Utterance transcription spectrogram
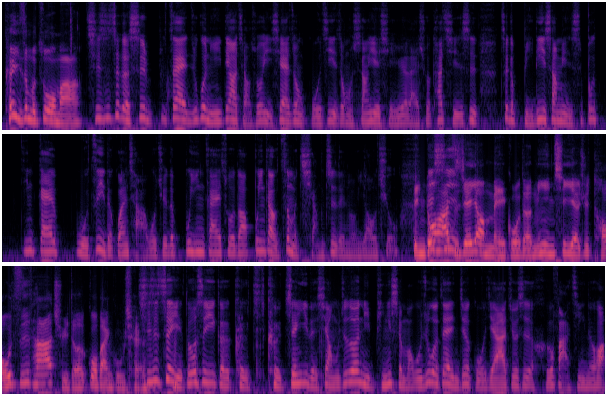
可以这么做吗？其实这个是在如果你一定要讲说以现在这种国际这种商业协约来说，它其实是这个比例上面是不。应该我自己的观察，我觉得不应该做到，不应该有这么强制的那种要求。顶多他直接要美国的民营企业去投资他，取得过半股权。其实这也都是一个可 可争议的项目，就是说你凭什么？我如果在你这个国家就是合法经营的话，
